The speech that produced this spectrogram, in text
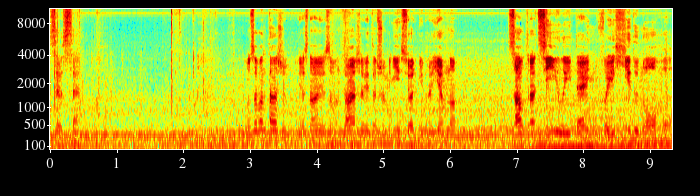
Це все. Ну, завантажив, я знаю, завантажив, і те, що мені сьогодні приємно. Завтра цілий день вихідного.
